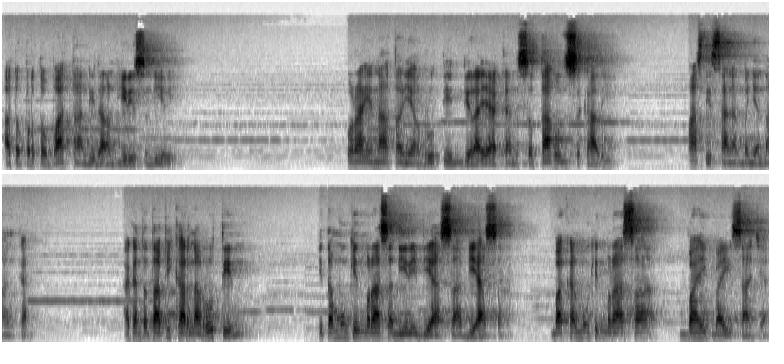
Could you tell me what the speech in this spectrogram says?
atau pertobatan di dalam diri sendiri. Perayaan Natal yang rutin dirayakan setahun sekali pasti sangat menyenangkan. Akan tetapi karena rutin, kita mungkin merasa diri biasa-biasa, bahkan mungkin merasa baik-baik saja.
